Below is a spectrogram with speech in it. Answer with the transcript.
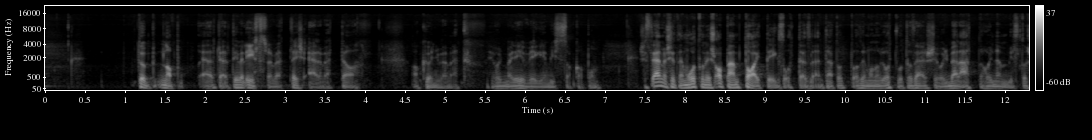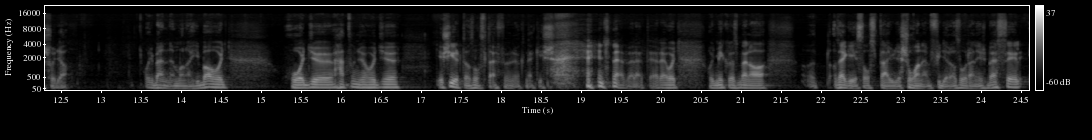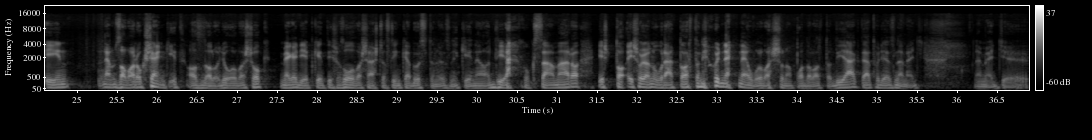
Több nap elteltével észrevette és elvette a, a könyvemet, hogy majd évvégén visszakapom. És ezt elmeséltem otthon, és apám tajtékzott ezen. Tehát ott azért mondom, hogy ott volt az első, hogy belátta, hogy nem biztos, hogy, a, hogy bennem van a hiba, hogy, hogy hát mondja, hogy és írta az osztályfőnöknek is egy levelet erre, hogy, hogy miközben a, az egész osztály ugye soha nem figyel az órán és beszél, én nem zavarok senkit azzal, hogy olvasok, meg egyébként is az olvasást azt inkább ösztönözni kéne a diákok számára, és, ta, és olyan órát tartani, hogy ne, ne olvasson a pad alatt a diák, tehát hogy ez nem egy, nem egy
